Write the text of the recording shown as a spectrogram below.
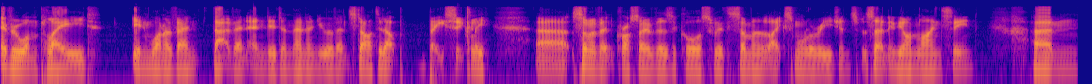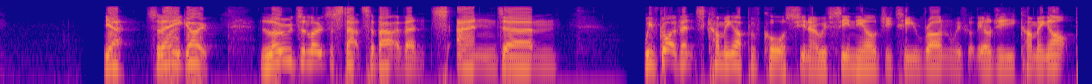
everyone played in one event. That event ended, and then a new event started up. Basically, uh, some event crossovers, of course, with some of like smaller regions, but certainly the online scene. Um, yeah, so there you go. Loads and loads of stats about events, and um, we've got events coming up. Of course, you know we've seen the LGT run, we've got the LGT coming up.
